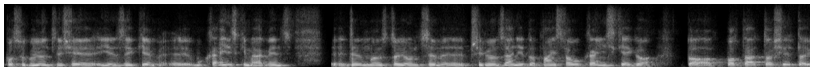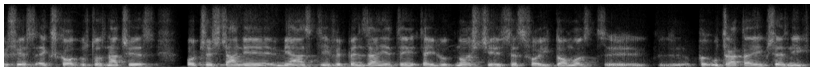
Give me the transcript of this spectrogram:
posługujący się językiem y, ukraińskim, a więc demonstrującym y, przywiązanie do państwa ukraińskiego, to, to, się, to już jest eksodus, to znaczy jest oczyszczanie miast i wypędzanie tej, tej ludności ze swoich domostw, utrata jej przez nich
